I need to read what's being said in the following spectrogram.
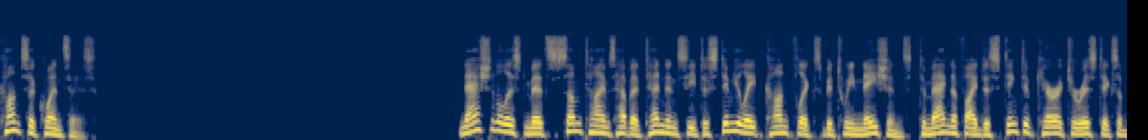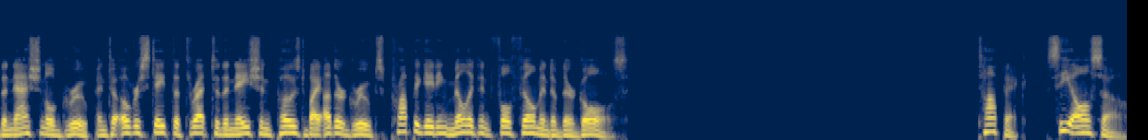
Consequences Nationalist myths sometimes have a tendency to stimulate conflicts between nations, to magnify distinctive characteristics of the national group and to overstate the threat to the nation posed by other groups propagating militant fulfillment of their goals. See also.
